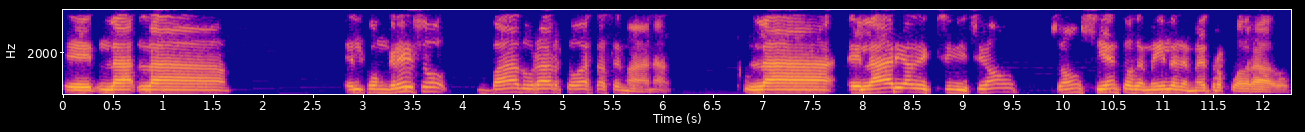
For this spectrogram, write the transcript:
Eh, la, el Congreso va a durar toda esta semana. La, el área de exhibición son cientos de miles de metros cuadrados.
